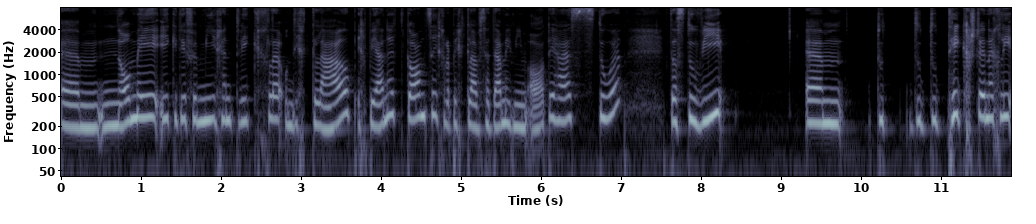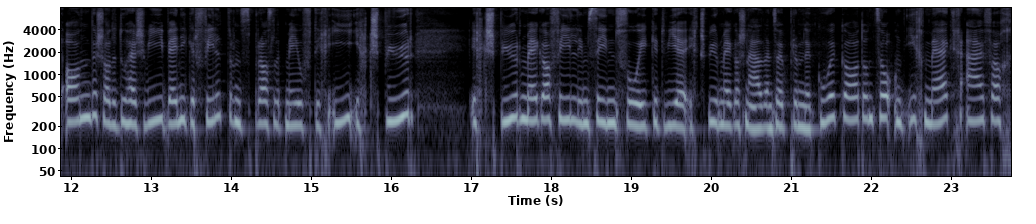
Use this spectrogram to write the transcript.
ähm, noch mehr irgendwie für mich entwickeln und ich glaube, ich bin auch nicht ganz sicher, aber ich glaube, es hat auch mit meinem ADHS zu tun, dass du wie ähm, du, du, du tickst dann ein bisschen anders oder du hast wie weniger Filter und es prasselt mehr auf dich ein. Ich spüre ich spüre mega viel im Sinn von irgendwie, ich spüre mega schnell, wenn es jemandem nicht gut geht und so. Und ich merke einfach,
